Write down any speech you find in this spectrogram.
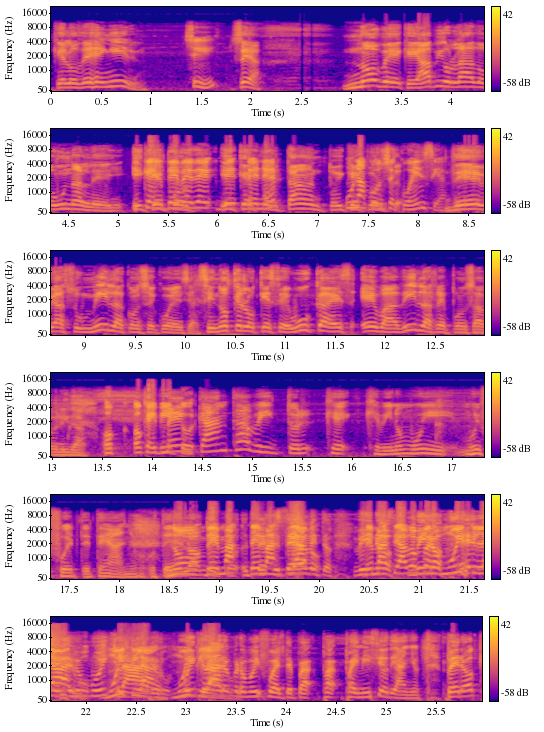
que lo dejen ir. Sí. O sea, no ve que ha violado una ley Y que por- debe de- y de que tener por tanto y que una por- consecuencia. debe asumir la consecuencia, sino que lo que se busca es evadir la responsabilidad. O- ok, Me Víctor. encanta, Víctor, que, que vino muy, muy fuerte este año. Ustedes No, lo han visto. dema- Usted- usted demasiado. Vino- demasiado, pero muy eh, claro, muy claro, muy claro. pero muy fuerte para inicio de año. Pero ok,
